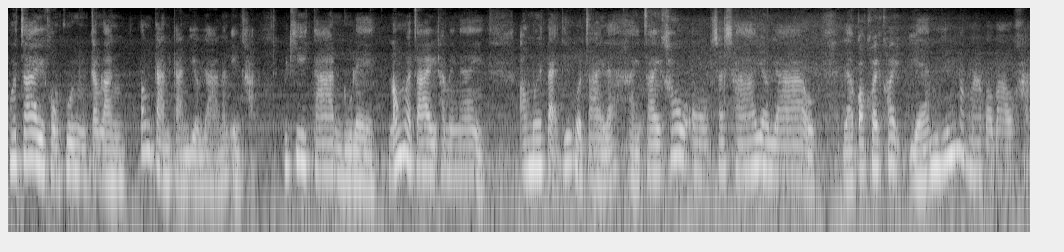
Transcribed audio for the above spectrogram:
หัวใจของคุณกำลังต้องการการเยียวยานั่นเองค่ะ วิธีการดูแลน้องหัวใจทำยังไง เอามือแตะที่หัวใจและหายใจเข้าออกช้าๆ ยาวๆ แล้วก็ค่อยๆ แย้มยิ้มออกมาเบาๆค่ะ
